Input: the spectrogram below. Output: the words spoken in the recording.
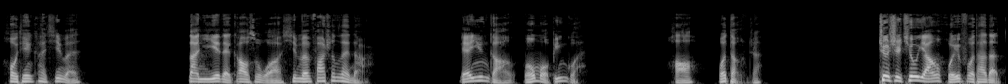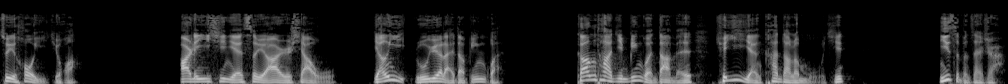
后天看新闻。那你也得告诉我新闻发生在哪儿。”连云港某某宾馆，好，我等着。这是秋阳回复他的最后一句话。二零一七年四月二日下午，杨毅如约来到宾馆，刚踏进宾馆大门，却一眼看到了母亲。你怎么在这儿？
